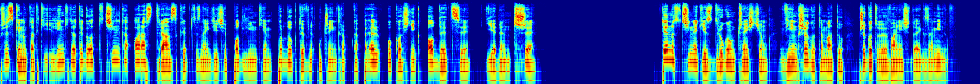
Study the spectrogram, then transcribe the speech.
Wszystkie notatki i linki do tego odcinka oraz transkrypt znajdziecie pod linkiem produktywnyuczeń.pl ukośnik odycy 1.3. Ten odcinek jest drugą częścią większego tematu przygotowywania się do egzaminów.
